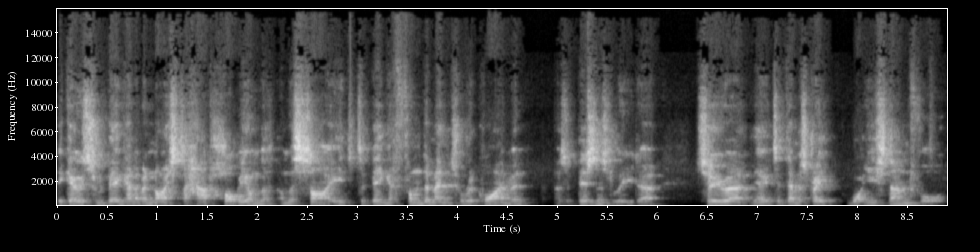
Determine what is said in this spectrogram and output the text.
it goes from being kind of a nice to have hobby on the on the side to being a fundamental requirement as a business leader to uh, you know to demonstrate what you stand for,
